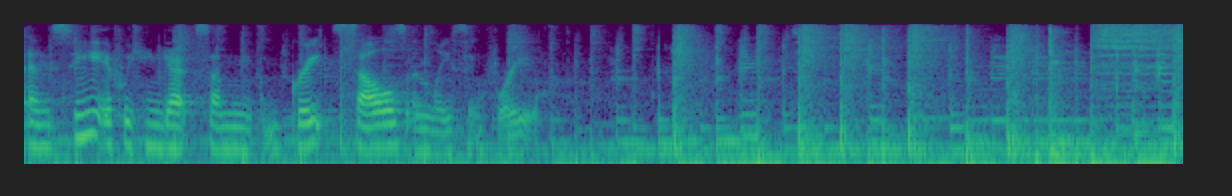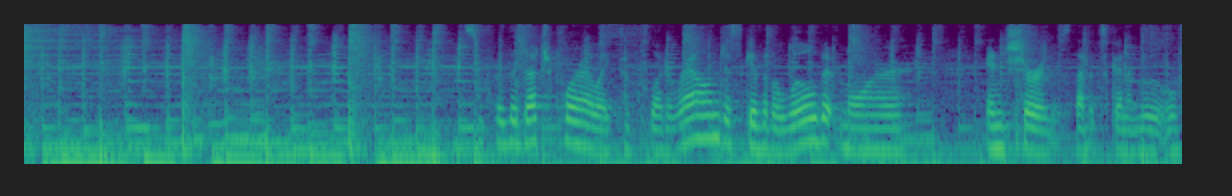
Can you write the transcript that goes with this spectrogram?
and see if we can get some great cells and lacing for you. So for the Dutch pour, I like to flood around, just give it a little bit more insurance that it's going to move.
